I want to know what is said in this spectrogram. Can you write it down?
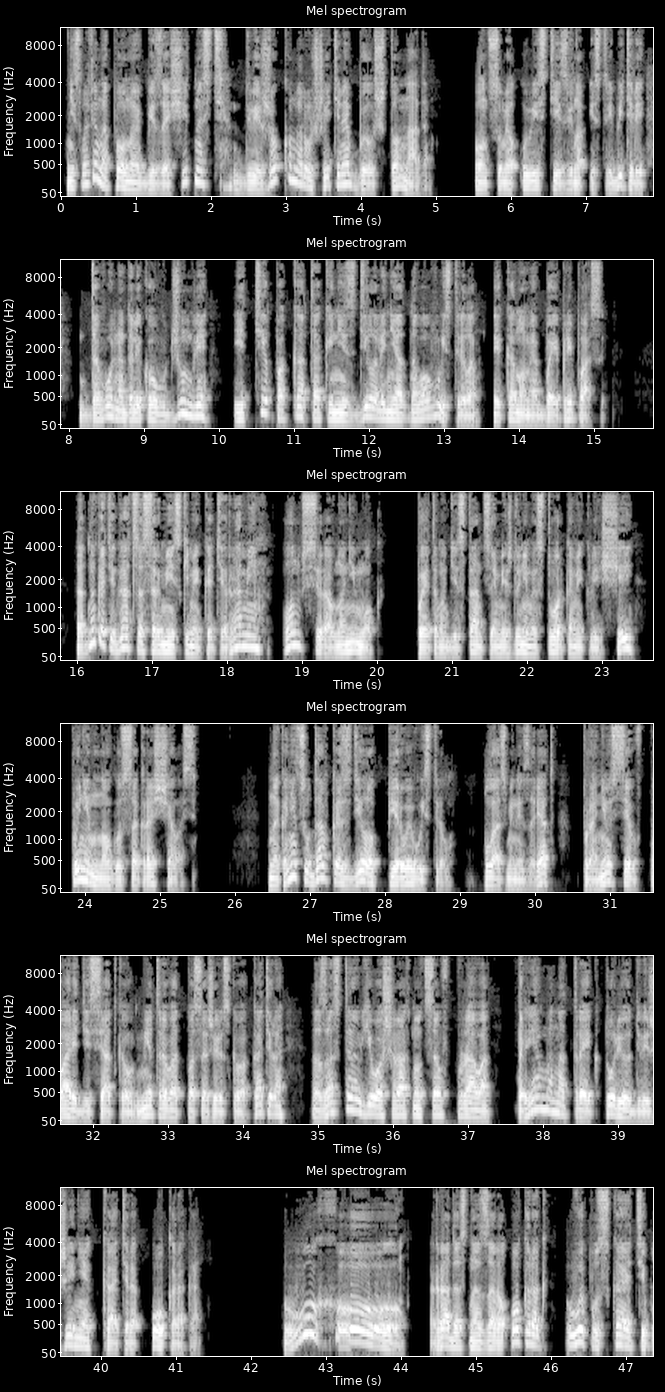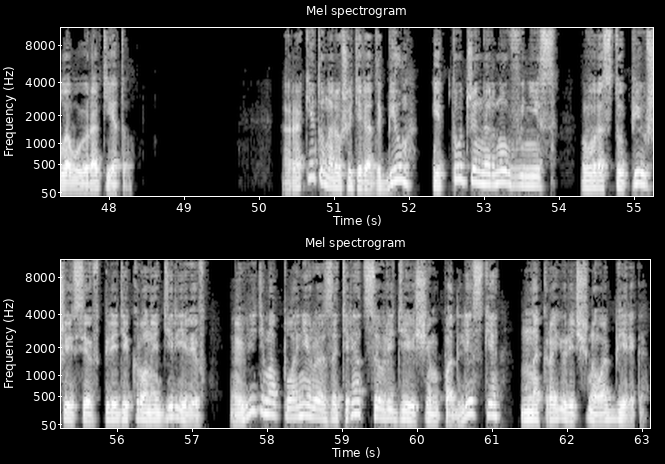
Несмотря на полную беззащитность, движок у нарушителя был что надо. Он сумел увести звено истребителей довольно далеко в джунгли, и те пока так и не сделали ни одного выстрела, экономя боеприпасы. Однако тягаться с армейскими катерами он все равно не мог, поэтому дистанция между ним и створками клещей понемногу сокращалась. Наконец удавка сделал первый выстрел. Плазменный заряд пронесся в паре десятков метров от пассажирского катера заставив его шрахнуться вправо, прямо на траекторию движения катера Окорока. «Уху!» – радостно заорал Окорок, выпуская тепловую ракету. Ракету нарушитель отбил и тут же нырнул вниз, в расступившиеся впереди кроны деревьев, видимо, планируя затеряться в редеющем подлеске на краю речного берега.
